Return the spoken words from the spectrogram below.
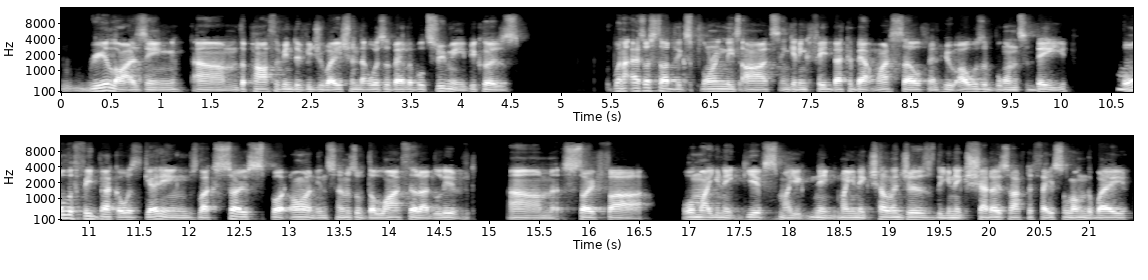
realizing um, the path of individuation that was available to me because when as I started exploring these arts and getting feedback about myself and who I was born to be, mm. all the feedback I was getting was like so spot on in terms of the life that I'd lived um, so far. All my unique gifts, my unique, my unique challenges, the unique shadows I have to face along the way.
